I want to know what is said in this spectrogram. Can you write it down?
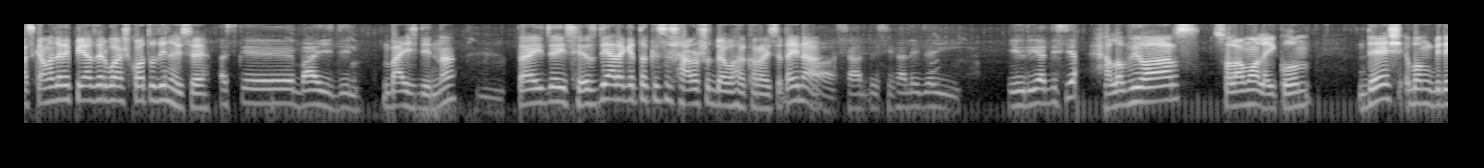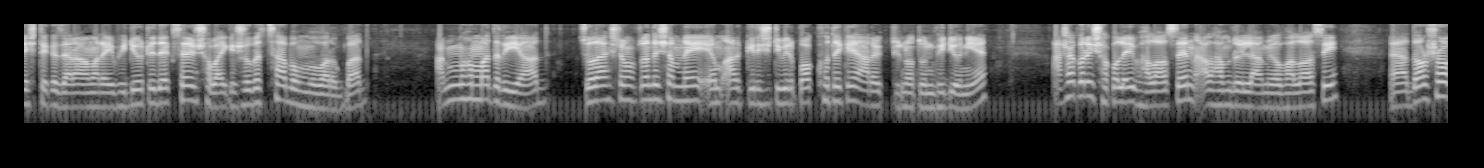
আজকে আমাদের এই পেঁয়াজের বয়স কতদিন হয়েছে? আজকে বাইশ দিন। বাইশ দিন না? তাই যে সেচ দেওয়ার আগে তো কিছু সার ওষুধ ব্যবহার করা হয়েছে তাই না? হ্যাঁ, সার দিছি খালি যে ইউরিয়া দিছি। হ্যালো ভিউয়ার্স সালামু আলাইকুম। দেশ এবং বিদেশ থেকে যারা আমার এই ভিডিওটি দেখছেন সবাইকে শুভেচ্ছা এবং মোবারকবাদ। আমি মোহাম্মদ রিয়াদ চলে আসলাম আপনাদের সামনে এম আর কৃষি টিভির পক্ষ থেকে আরও একটি নতুন ভিডিও নিয়ে। আশা করি সকলেই ভালো আছেন আলহামদুলিল্লাহ আমিও ভালো আছি। দর্শক,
